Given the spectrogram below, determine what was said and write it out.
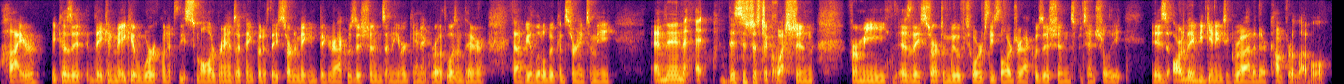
higher because it, they can make it work when it's these smaller brands, I think. But if they started making bigger acquisitions and the organic growth wasn't there, that'd be a little bit concerning to me. And then uh, this is just a question for me as they start to move towards these larger acquisitions potentially is are they beginning to grow out of their comfort level?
